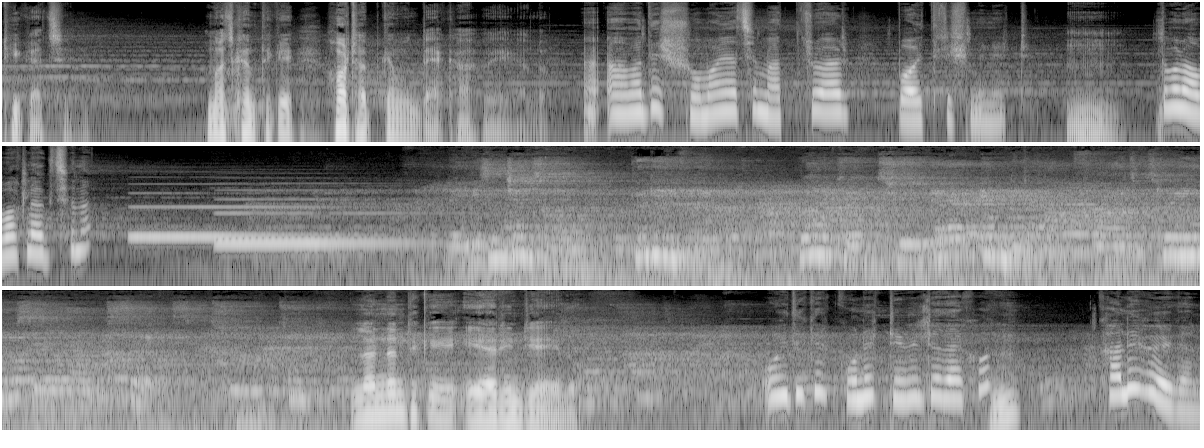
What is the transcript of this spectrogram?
ঠিক আছে। মাঝখান থেকে হঠাৎ কেমন দেখা হয়ে গেল। আমাদের সময় আছে মাত্র আর পঁয়ত্রিশ মিনিট। তোমার অবাক লাগছে না? Ladies and gentlemen, good evening. Welcome to Air India Flight 306 to Tokyo. London থেকে এয়ার ইন্ডিয়া এলো। ওই দিকের কোণের টেবিলটা দেখো। খালি হয়ে গেল।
